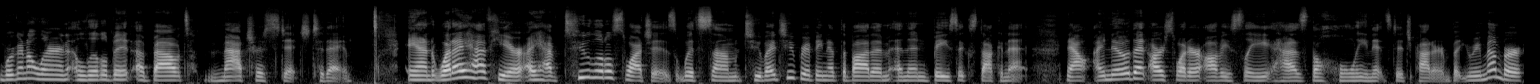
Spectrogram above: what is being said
we're gonna learn a little bit about mattress stitch today. And what I have here, I have two little swatches with some 2x2 ribbing at the bottom and then basic stockinette. Now, I know that our sweater obviously has the holy knit stitch pattern, but you remember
